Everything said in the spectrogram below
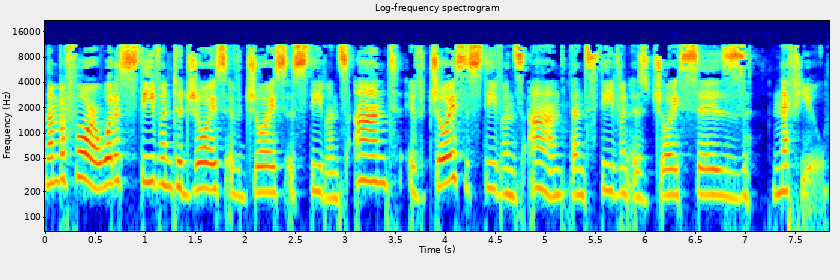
Number four, what is Stephen to Joyce if Joyce is Stephen's aunt? If Joyce is Stephen's aunt, then Stephen is Joyce's nephew.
